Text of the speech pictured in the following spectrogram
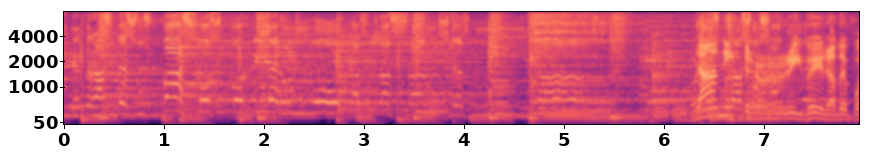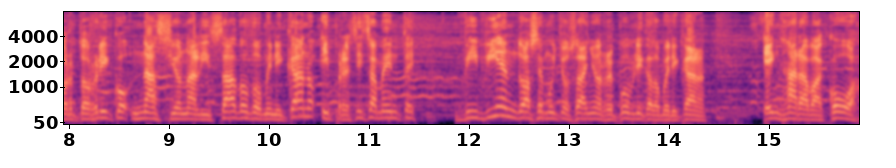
Y detrás de sus pasos corrieron locas las ansias mías. Dani Rivera de Puerto Rico, nacionalizado dominicano y precisamente viviendo hace muchos años en República Dominicana, en Jarabacoa,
